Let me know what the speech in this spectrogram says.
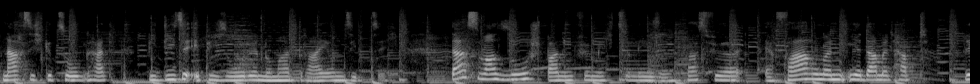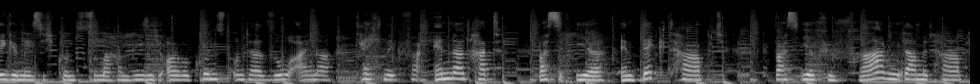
nach sich gezogen hat wie diese Episode Nummer 73. Das war so spannend für mich zu lesen, was für Erfahrungen ihr damit habt, regelmäßig Kunst zu machen, wie sich eure Kunst unter so einer Technik verändert hat, was ihr entdeckt habt, was ihr für Fragen damit habt.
